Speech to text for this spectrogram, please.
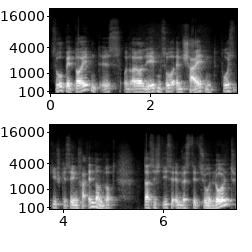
so bedeutend ist und euer Leben so entscheidend positiv gesehen verändern wird, dass sich diese Investition lohnt,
